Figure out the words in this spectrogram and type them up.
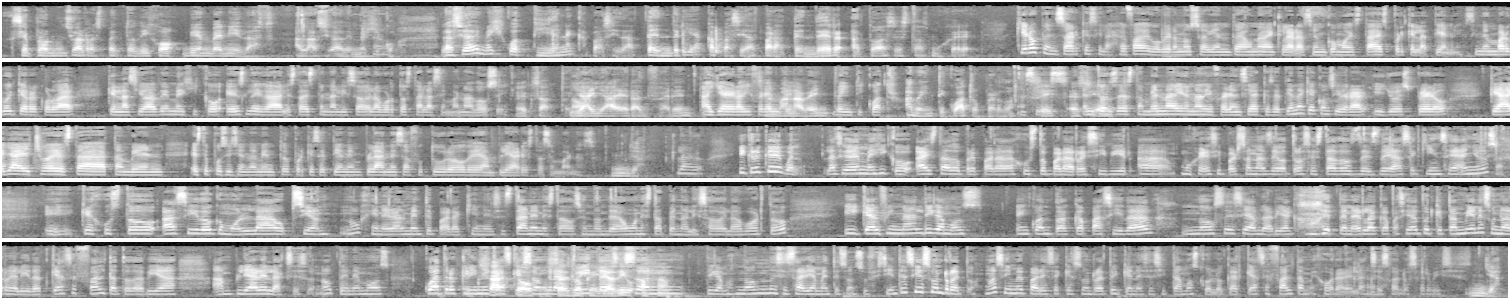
se pronunció al respecto, dijo bienvenidas a la Ciudad de México. ¿La Ciudad de México tiene capacidad, tendría capacidad para atender a todas estas mujeres? Quiero pensar que si la jefa de gobierno se avienta una declaración como esta es porque la tiene. Sin embargo, hay que recordar que en la Ciudad de México es legal, está despenalizado el aborto hasta la semana 12. Exacto, No. y allá era diferente. Allá era diferente. Semana 20. 24. A 24, perdón. Así sí, es. es Entonces cierto. también hay una diferencia que se tiene que considerar y yo espero que haya hecho esta también este posicionamiento porque se tienen planes a futuro de ampliar estas semanas. Ya. Claro. Y creo que, bueno, la Ciudad de México ha estado preparada justo para recibir a mujeres y personas de otros estados desde hace 15 años. Eh, que justo ha sido como la opción, ¿no? Generalmente para quienes están en estados en donde aún está penalizado el aborto y que al final, digamos, en cuanto a capacidad, no sé si hablaría como de tener la capacidad, porque también es una realidad que hace falta todavía ampliar el acceso, ¿no? Tenemos cuatro clínicas que son pues gratuitas y son, digamos, no necesariamente son suficientes y es un reto, ¿no? Sí me parece que es un reto y que necesitamos colocar que hace falta mejorar el acceso a los servicios. Ya.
